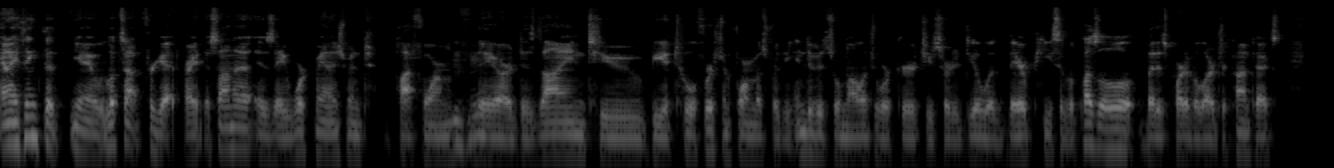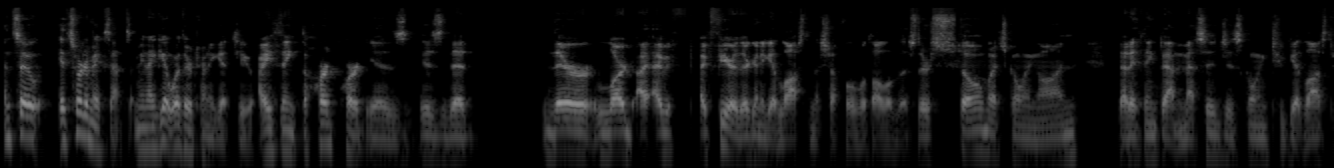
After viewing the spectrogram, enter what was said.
And I think that, you know, let's not forget, right? Asana is a work management platform. Mm-hmm. They are designed to be a tool first and foremost for the individual knowledge worker to sort of deal with their piece of a puzzle, but as part of a larger context. And so it sort of makes sense. I mean, I get what they're trying to get to. I think the hard part is is that they're large. I I, I fear they're going to get lost in the shuffle with all of this. There's so much going on that I think that message is going to get lost,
